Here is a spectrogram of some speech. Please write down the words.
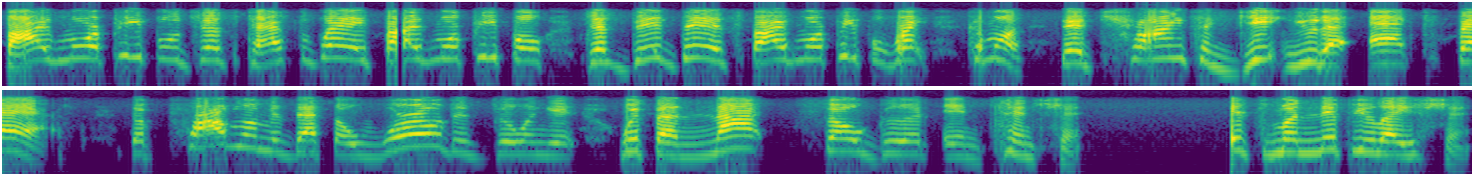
five more people just passed away. Five more people just did this. Five more people right. Come on. They're trying to get you to act fast. The problem is that the world is doing it with a not so good intention. It's manipulation.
